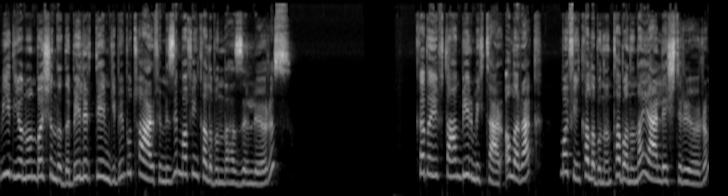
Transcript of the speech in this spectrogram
Videonun başında da belirttiğim gibi bu tarifimizi muffin kalıbında hazırlıyoruz. Kadayıftan bir miktar alarak muffin kalıbının tabanına yerleştiriyorum.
